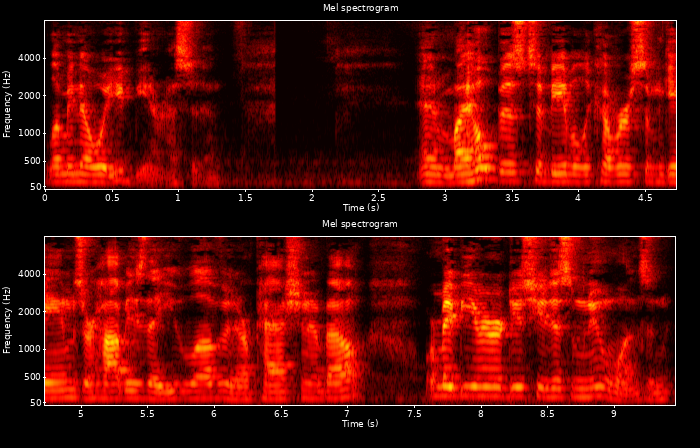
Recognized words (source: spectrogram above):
let me know what you'd be interested in. And my hope is to be able to cover some games or hobbies that you love and are passionate about, or maybe introduce you to some new ones and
